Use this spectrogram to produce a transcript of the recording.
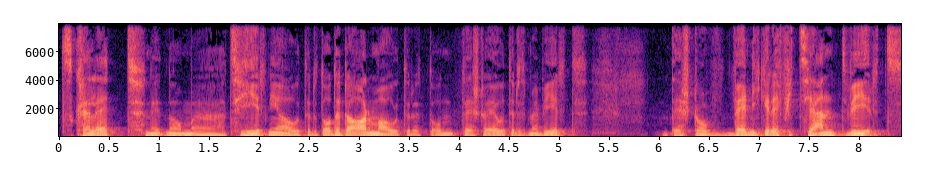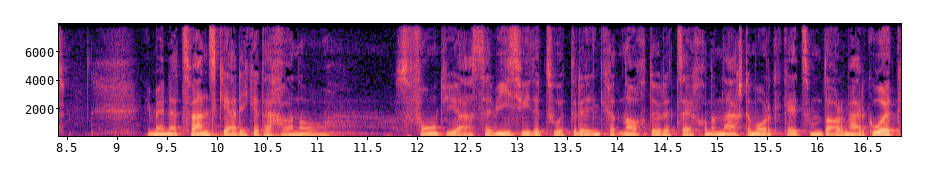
das Skelett, nicht nur das Hirn altert oder der Arm altert. Und desto älter man wird, desto weniger effizient wird es. Ich meine, ein 20-Jähriger, der kann noch das Fondue essen, Weiss wieder zutrinken, die Nacht durchziehen und am nächsten Morgen geht es vom Darm her gut.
